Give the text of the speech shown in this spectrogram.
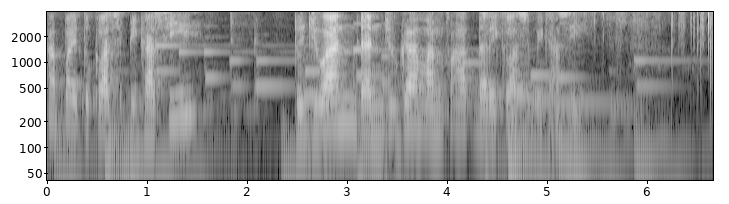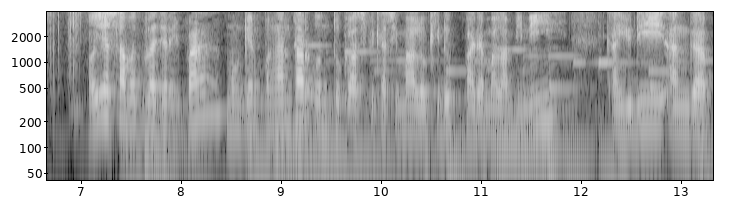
apa itu klasifikasi, tujuan dan juga manfaat dari klasifikasi. Oh ya sahabat belajar IPA, mungkin pengantar untuk klasifikasi makhluk hidup pada malam ini Kang Yudi anggap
